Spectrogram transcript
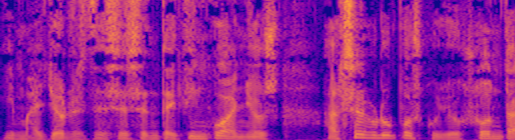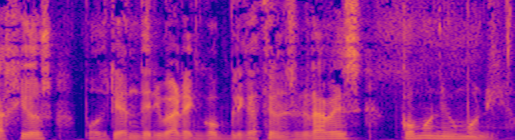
y mayores de 65 años, al ser grupos cuyos contagios podrían derivar en complicaciones graves como neumonía.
